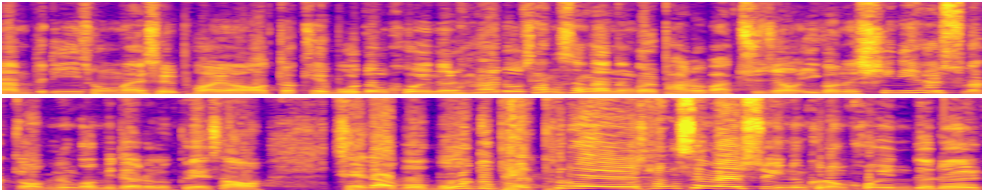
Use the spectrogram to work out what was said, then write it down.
사람들이 정말 슬퍼요. 어떻게 모든 코인을 하루 상승하는 걸 바로 맞추죠? 이거는 신이 할 수밖에 없는 겁니다, 여러분. 그래서 제가 뭐 모두 100% 상승할 수 있는 그런 코인들을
